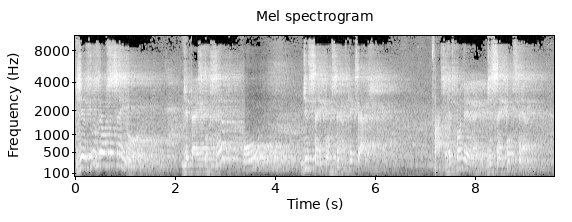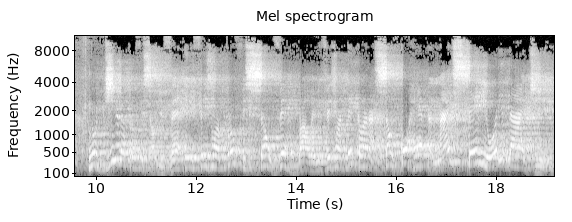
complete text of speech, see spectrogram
Jesus é o Senhor de 10% ou de 100%? O que, que você acha? Fácil responder, né? De 100%. No dia da profissão de fé, ele fez uma profissão verbal, ele fez uma declaração correta na exterioridade,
